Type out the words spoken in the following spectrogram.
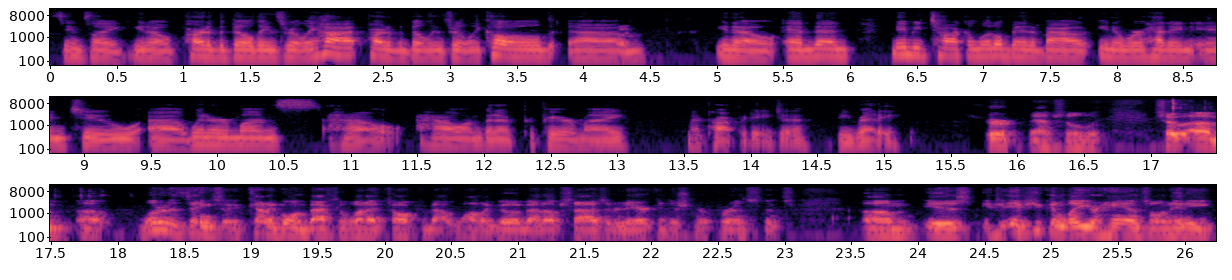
seems like you know part of the building's really hot, part of the building's really cold. Um, right. You know, and then maybe talk a little bit about you know we're heading into uh, winter months. How how I'm going to prepare my my property to be ready. Sure, absolutely. So um, uh, one of the things, uh, kind of going back to what I talked about a while ago about upsizing an air conditioner, for instance, um, is if, if, you can lay your hands on any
